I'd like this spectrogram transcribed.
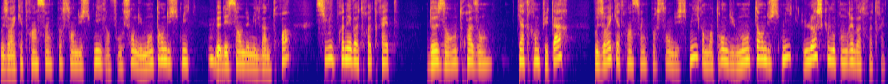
vous aurez 85% du SMIC en fonction du montant du SMIC de mhm. décembre 2023. Si vous prenez votre retraite deux ans, trois ans, quatre ans plus tard, vous aurez 85% du SMIC en montant du montant du SMIC lorsque vous prendrez votre retraite.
